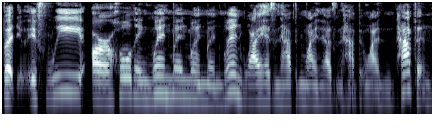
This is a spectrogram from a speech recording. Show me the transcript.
But if we are holding when, when, when, when, when, why hasn't happened, why hasn't happened, why hasn't happened,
